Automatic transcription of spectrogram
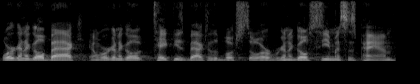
we're going to go back and we're going to go take these back to the bookstore. We're going to go see Mrs. Pam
